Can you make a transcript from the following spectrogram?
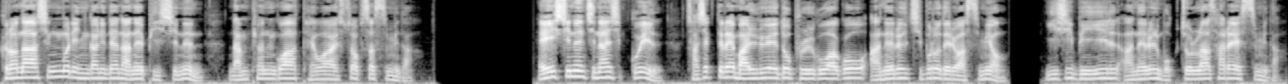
그러나 식물 인간이 된 아내 B씨는 남편과 대화할 수 없었습니다. A씨는 지난 19일 자식들의 만류에도 불구하고 아내를 집으로 데려왔으며 22일 아내를 목졸라 살해했습니다.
